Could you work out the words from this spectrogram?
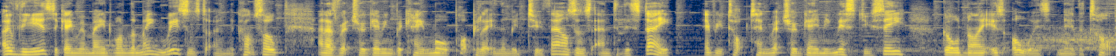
Over the years, the game remained one of the main reasons to own the console, and as retro gaming became more popular in the mid 2000s and to this day, every top 10 retro gaming list you see, GoldenEye is always near the top.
